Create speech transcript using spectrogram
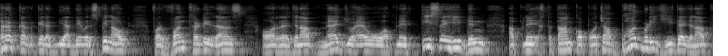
गरक करके रख दिया। देवर स्पिन आउट फॉर 130 रन्स और जनाब, मैच जो है वो अपने तीसरे ही दिन अपने अख्ताम को पहुँचा। बहुत बड़ी जीत है जनाब।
